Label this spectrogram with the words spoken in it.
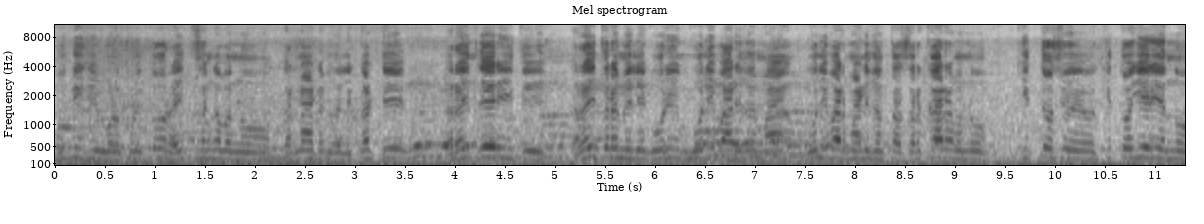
ಬುದ್ಧಿಜೀವಿಗಳು ಕುಳಿತು ರೈತ ಸಂಘವನ್ನು ಕರ್ನಾಟಕದಲ್ಲಿ ಕಟ್ಟಿ ರೈತರೇ ರೀತಿ ರೈತರ ಮೇಲೆ ಗೋಲಿ ಗೋಲಿಬಾರಿದ ಮಾ ಗೋಲಿಬಾರ್ ಮಾಡಿದಂಥ ಸರ್ಕಾರವನ್ನು ಕಿತ್ತೋಸಿ ಕಿತ್ತೋಗೇರಿಯನ್ನು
